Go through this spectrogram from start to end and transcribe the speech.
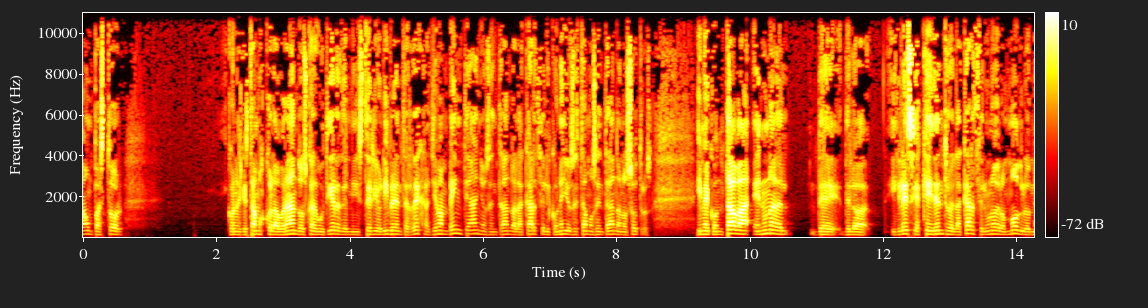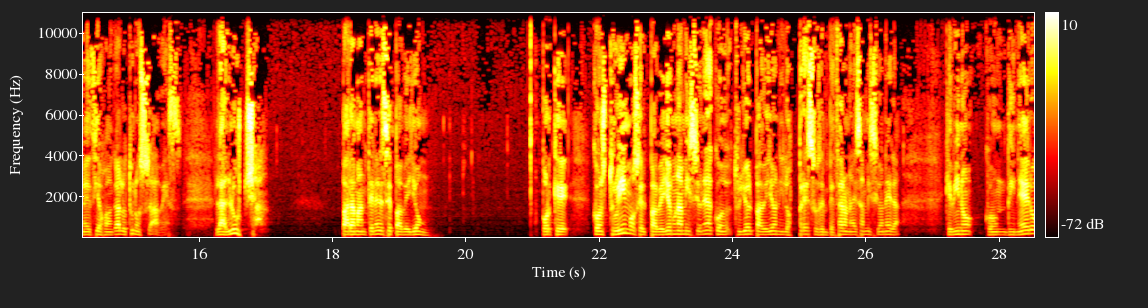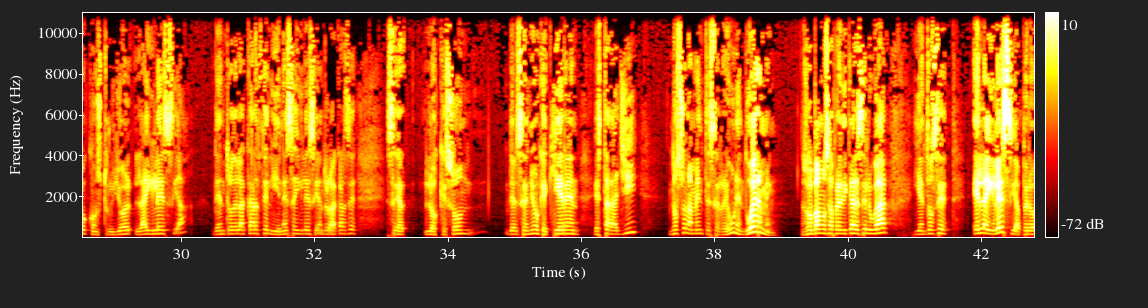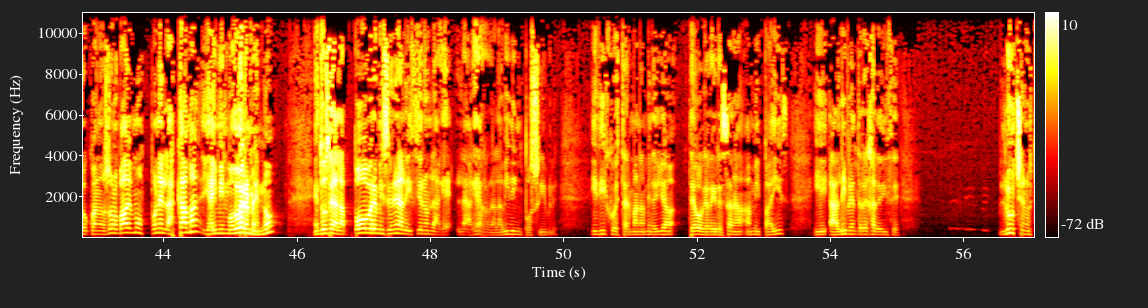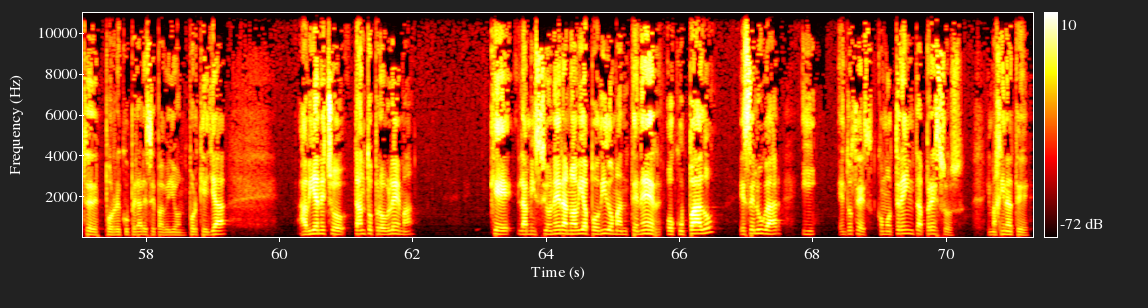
Contaba un pastor con el que estamos colaborando, Oscar Gutiérrez del Ministerio Libre Entre Rejas. Llevan 20 años entrando a la cárcel y con ellos estamos entrando nosotros. Y me contaba en una de las iglesias que hay dentro de la cárcel, uno de los módulos, me decía Juan Carlos, tú no sabes la lucha para mantener ese pabellón. Porque construimos el pabellón, una misionera construyó el pabellón y los presos empezaron a esa misionera que vino con dinero, construyó la iglesia dentro de la cárcel y en esa iglesia dentro de la cárcel los que son del Señor, que quieren estar allí, no solamente se reúnen, duermen. Nosotros vamos a predicar ese lugar y entonces es la iglesia, pero cuando nosotros vamos ponen las camas y ahí mismo duermen, ¿no? Entonces a la pobre misionera le hicieron la, la guerra, la vida imposible. Y dijo esta hermana, mira, yo ya tengo que regresar a, mi país. Y a Libre Entrereja le dice, luchen ustedes por recuperar ese pabellón, porque ya habían hecho tanto problema que la misionera no había podido mantener ocupado ese lugar y entonces como 30 presos, imagínate,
